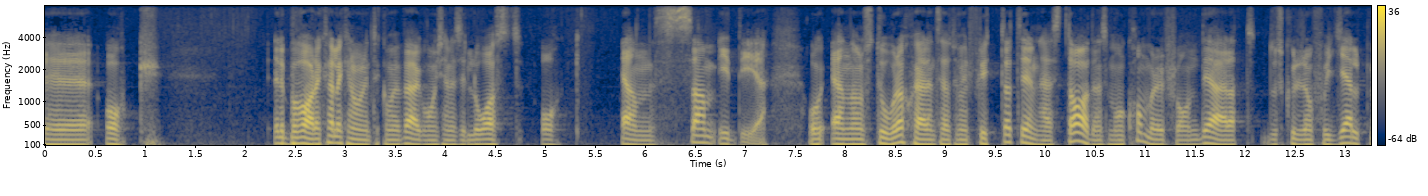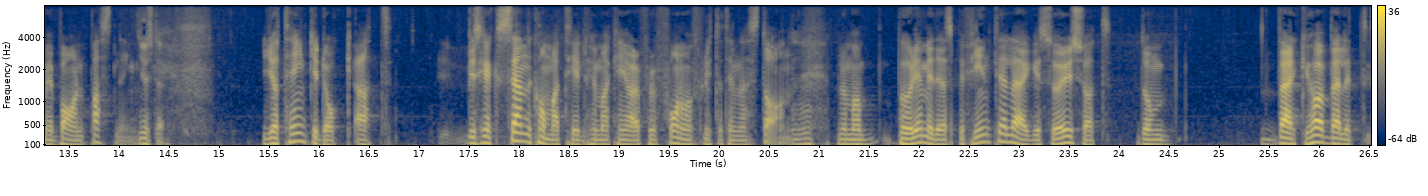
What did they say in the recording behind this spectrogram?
Eh, och eller på vardagskvällar kan hon inte komma iväg och hon känner sig låst och ensam i det. Och en av de stora skälen till att hon vill flytta till den här staden som hon kommer ifrån det är att då skulle de få hjälp med barnpassning. Just det. Jag tänker dock att vi ska sen komma till hur man kan göra för att få dem att flytta till den här stan. Mm. Men om man börjar med deras befintliga läge så är det ju så att de verkar ha väldigt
